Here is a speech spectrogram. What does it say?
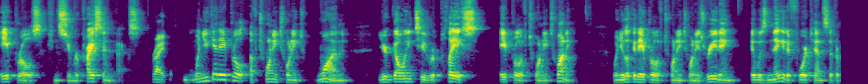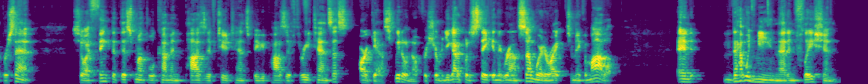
April's consumer price index. Right. When you get April of 2021, you're going to replace April of 2020. When you look at April of 2020's reading, it was negative four tenths of a percent. So I think that this month will come in positive two tenths, maybe positive three tenths. That's our guess. We don't know for sure, but you got to put a stake in the ground somewhere to write to make a model. And that would mean that inflation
